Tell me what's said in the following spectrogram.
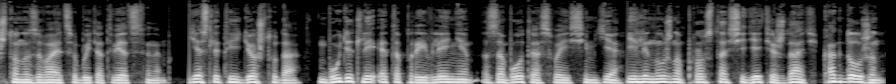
что называется быть ответственным если ты идешь туда? Будет ли это проявлением заботы о своей семье? Или нужно просто сидеть и ждать? Как должен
